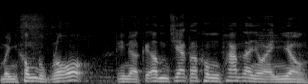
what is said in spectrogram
Mình không đục lỗ thì là cái âm chiếc nó không phát ra ngoài nhiều.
